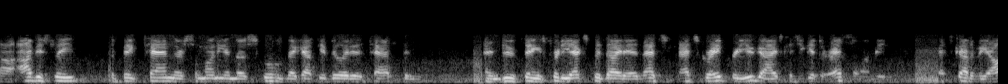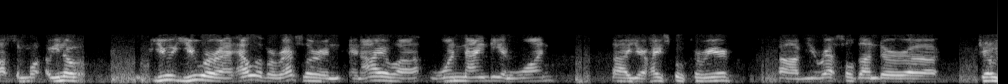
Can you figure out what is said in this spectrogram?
uh, obviously the Big Ten. There's some money in those schools. They got the ability to test and and do things pretty expedited. And that's that's great for you guys because you get to wrestle. I mean, that's got to be awesome. You know, you you were a hell of a wrestler in, in Iowa, 190 and one, uh, your high school career. Um, you wrestled under uh, Joe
